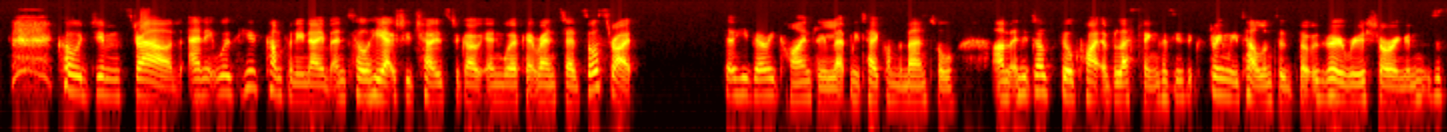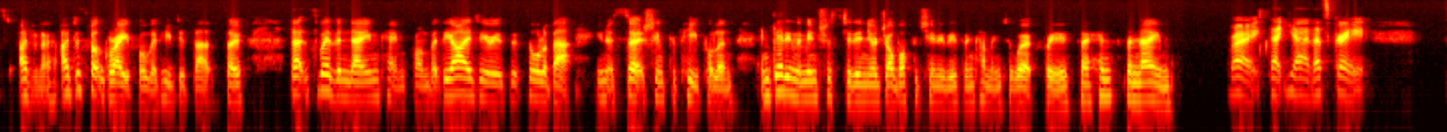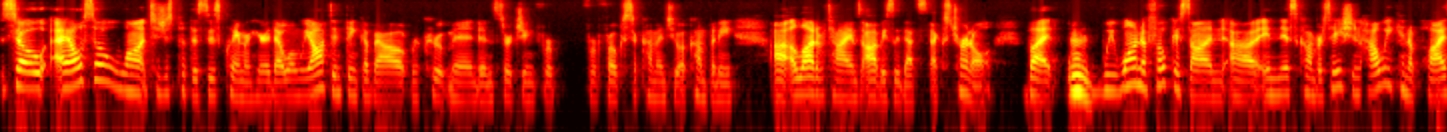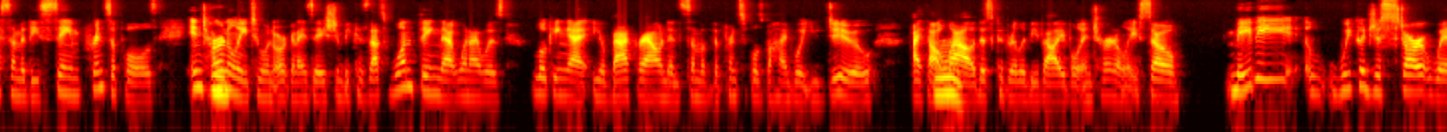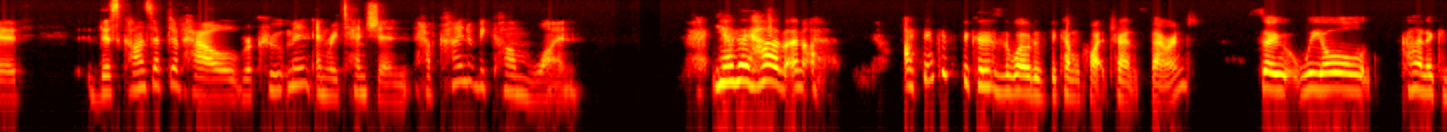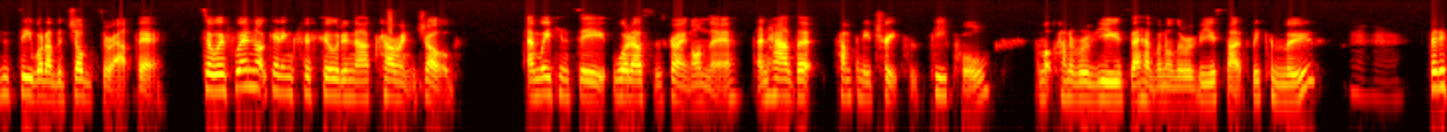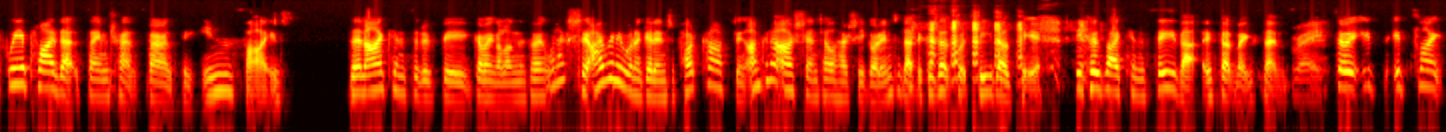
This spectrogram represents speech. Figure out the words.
called Jim Stroud. And it was his company name until he actually chose to go and work at Randstad Sourceright. So he very kindly let me take on the mantle. Um, and it does feel quite a blessing because he's extremely talented. So it was very reassuring and just, I don't know, I just felt grateful that he did that. So that's where the name came from. But the idea is it's all about, you know, searching for people and, and getting them interested in your job opportunities and coming to work for you. So hence the name. Right. That, yeah, that's great. So I also want to just put this disclaimer here that when we often think about recruitment and searching for for folks to come into a company. Uh, a lot of times, obviously, that's external, but mm. we want to focus on uh, in this conversation how we can apply some of these same principles internally mm. to an organization because that's one thing that when I was looking at your background and some of the principles behind what you do, I thought, mm. wow, this could really be valuable internally. So maybe we could just start with this concept of how recruitment and retention have kind of become one. Yeah, they have. And I think it's because the world has become quite transparent. So we all kind of can see what other jobs are out there. So if we're not getting fulfilled in our current job and we can see what else is going on there and how the company treats its people and what kind of reviews they have on all the review sites, we can move. Mm-hmm. But if we apply that same transparency inside, then I can sort of be going along and going, well, actually, I really want to get into podcasting. I'm going to ask Chantel how she got into that because that's what she does here. Because I can see that, if that makes sense. Right. So it's it's like,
